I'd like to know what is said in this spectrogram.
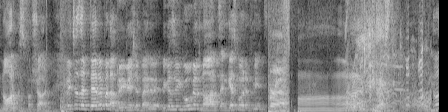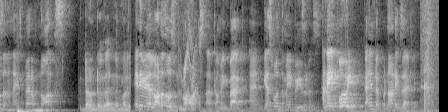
NORKs for short, which is a terrible abbreviation by the way, because we Google NORKs and guess what it means? Bruh. those are a nice pair of NORKs. Don't do that, Nirmal. Anyway, a lot of those NORKs are coming back and guess what the main reason is? Anay, COVID. Kind of, but not exactly.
